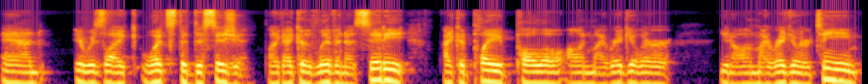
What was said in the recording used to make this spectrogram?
And it was like, what's the decision? Like I could live in a city, I could play polo on my regular you know, on my regular team,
